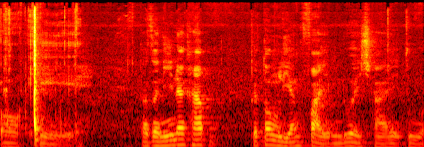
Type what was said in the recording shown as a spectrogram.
โอเคต่อจากนี้นะครับก็ต้องเลี้ยงไฟมันด้วยใช้ตัว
